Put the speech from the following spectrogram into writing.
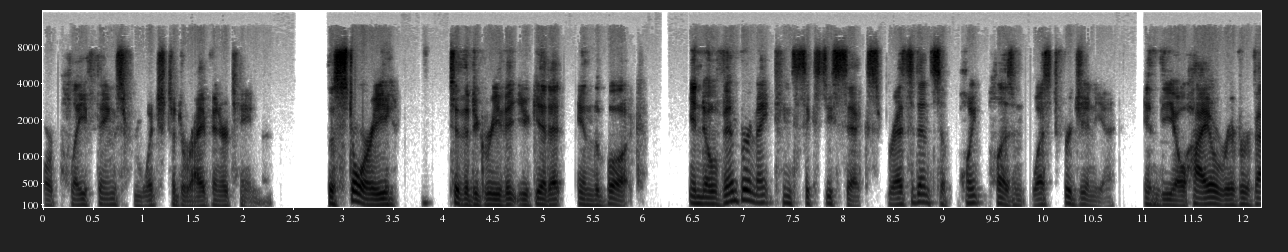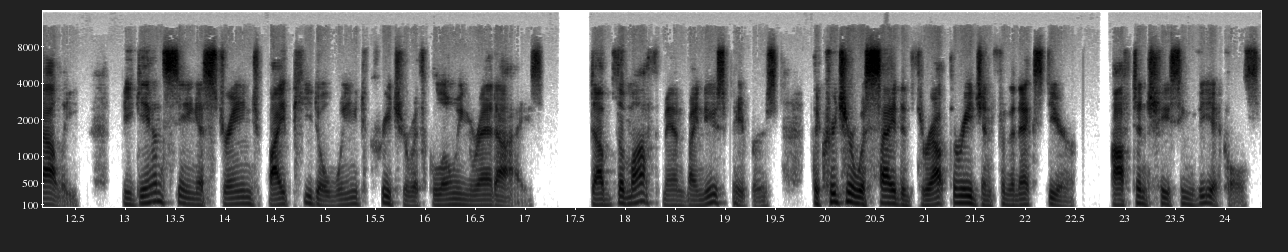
or playthings from which to derive entertainment. The story, to the degree that you get it in the book, in November 1966, residents of Point Pleasant, West Virginia, in the Ohio River Valley, began seeing a strange bipedal winged creature with glowing red eyes. Dubbed the Mothman by newspapers, the creature was sighted throughout the region for the next year, often chasing vehicles.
